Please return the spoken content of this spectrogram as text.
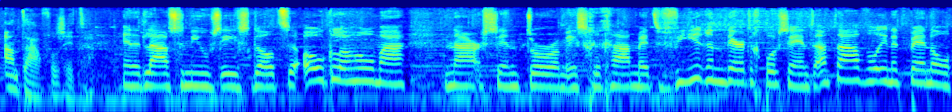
aan tafel zitten. En het laatste nieuws is dat Oklahoma naar Santorum is gegaan met 34% aan tafel in het panel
